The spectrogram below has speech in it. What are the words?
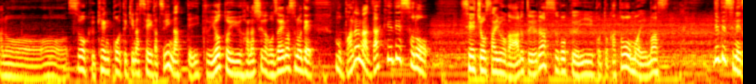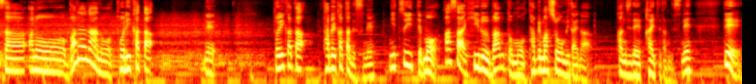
あのー、すごく健康的な生活になっていくよという話がございますのでもうバナナだけでその成長作用があるというのはすごくいいことかと思います。でですねさあのバナナの取り方ね取り方食べ方ですねについても朝昼晩ともう食べましょうみたいな感じで書いてたんですね。で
